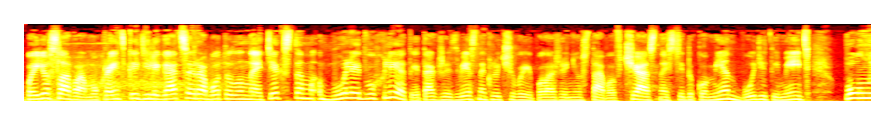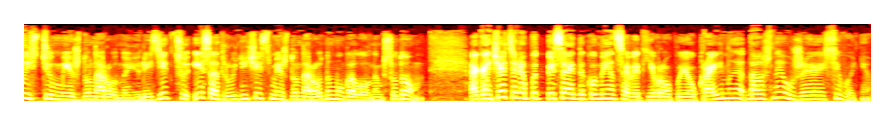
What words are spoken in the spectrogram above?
По ее словам, украинская делегация работала над текстом более двух лет, и также известны ключевые положения устава. В частности, документ будет иметь полностью международную юрисдикцию и сотрудничать с Международным уголовным судом. Окончательно подписать документ Совет Европы и Украины должны уже сегодня.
